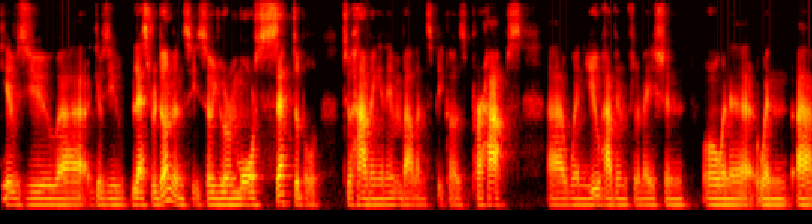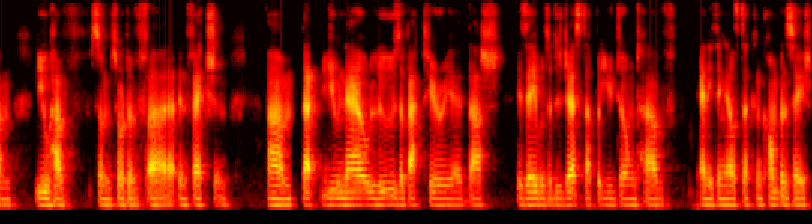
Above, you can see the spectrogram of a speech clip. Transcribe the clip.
gives you uh, gives you less redundancy, so you're more susceptible to having an imbalance because perhaps uh, when you have inflammation or when uh, when um, you have some sort of uh, infection, um, that you now lose a bacteria that is able to digest that, but you don't have anything else that can compensate.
